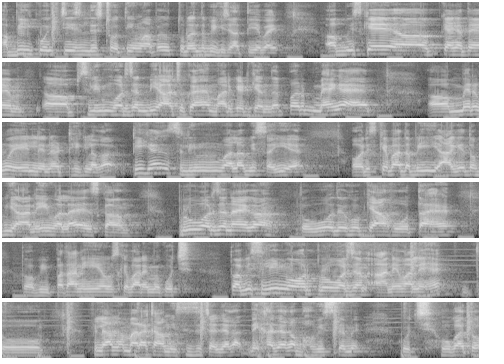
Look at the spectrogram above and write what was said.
अभी कोई चीज़ लिस्ट होती है वहाँ पे तो तुरंत बिक जाती है भाई। अब इसके आ, क्या कहते हैं स्लिम वर्जन भी आ चुका है मार्केट के अंदर पर महँगा है। आ, मेरे को यही लेना ठीक लगा। ठीक है स्लिम वाला भी सही है। और इसके बाद अभी आगे तो अभी आने ही वाला है इसका। प्रो वर्जन आएगा तो वो देखो क्या होता है। तो अभी पता नहीं है उसके बारे में कुछ। तो अभी स्लिम और प्रो वर्जन आने वाले हैं तो फ़िलहाल हमारा काम इसी से चल जाएगा। देखा जाएगा भविष्य में कुछ होगा तो।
